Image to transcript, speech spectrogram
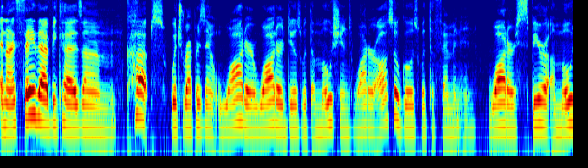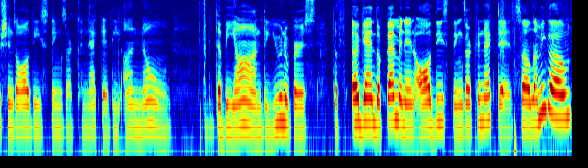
And I say that because um, cups, which represent water, water deals with emotions. Water also goes with the feminine. Water, spirit, emotions, all these things are connected. The unknown, the beyond, the universe, the again the feminine, all these things are connected. So let me go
